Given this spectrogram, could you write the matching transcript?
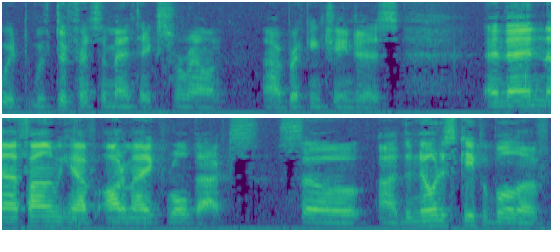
with, with different semantics around breaking changes. And then finally we have automatic rollbacks. So the node is capable of,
